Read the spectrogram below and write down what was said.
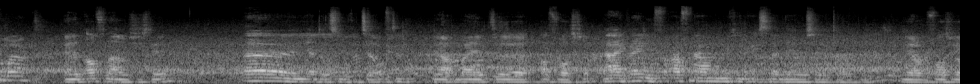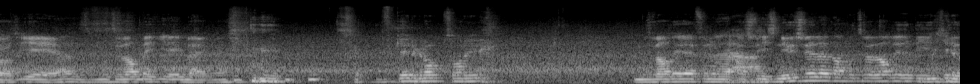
gemaakt. en het afnamesysteem. Eh, ja, dat is nog hetzelfde. Ja, bij het eh, afwassen. Ja, ik weet niet, voor afname moet je een extra DLC kopen. Ja, vast wel. eens. EA, hè. Dus we moeten wel een beetje EA blijven. Verkeerde knop, sorry. We moeten wel weer even, een- Ja. als we iets nieuws willen, dan moeten we wel weer een die moet je er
